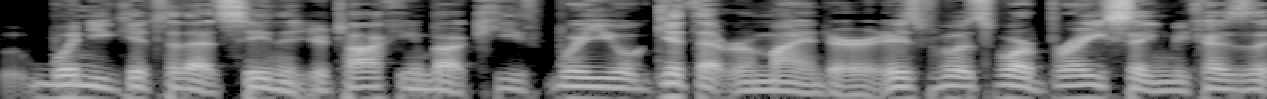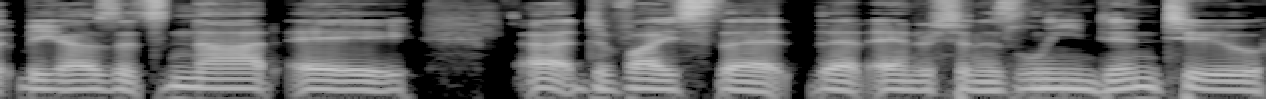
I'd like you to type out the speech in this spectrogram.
when you get to that scene that you're talking about, Keith, where you'll get that reminder. It's, it's more bracing because because it's not a uh, device that that Anderson has leaned into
